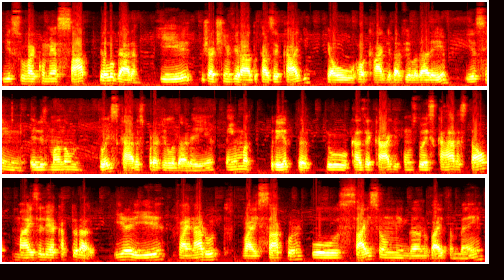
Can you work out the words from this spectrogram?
Isso vai começar pelo Gara, que já tinha virado Kazekage, que é o Hokage da Vila da Areia. E assim, eles mandam dois caras para a Vila da Areia. Tem uma treta do Kazekage com os dois caras tal, mas ele é capturado. E aí vai Naruto, vai Sakura, o Sai, se eu não me engano, vai também,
